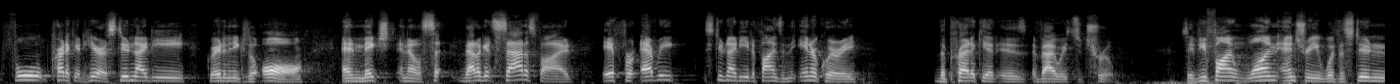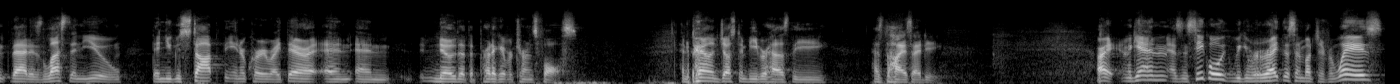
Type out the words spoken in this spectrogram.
full predicate here, a student ID greater than equals to all, and make and that'll get satisfied if for every student ID it defines in the inner query, the predicate is evaluates to true. So if you find one entry with a student that is less than you, then you can stop the inner query right there and, and know that the predicate returns false. And apparently Justin Bieber has the, has the highest ID. All right, and again, as in SQL, we can rewrite this in a bunch of different ways.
